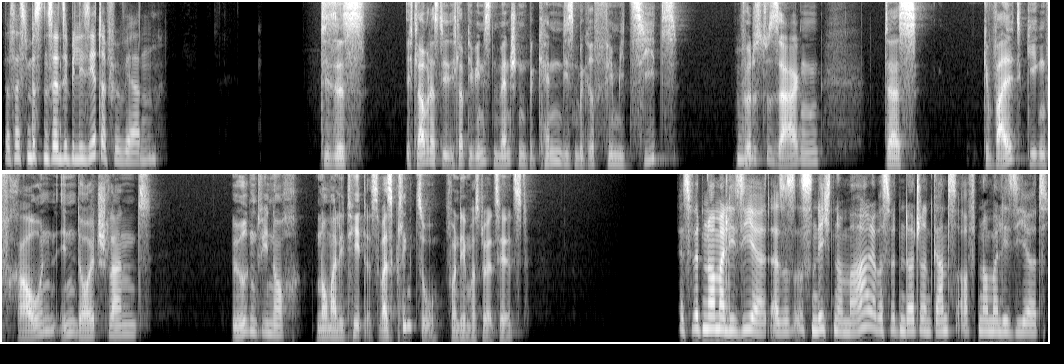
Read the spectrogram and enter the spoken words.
Das heißt, wir müssten sensibilisiert dafür werden. Dieses, ich glaube, dass die, ich glaube, die wenigsten Menschen bekennen diesen Begriff Femizid. Mhm. Würdest du sagen, dass Gewalt gegen Frauen in Deutschland irgendwie noch Normalität ist? Weil es klingt so von dem, was du erzählst. Es wird normalisiert. Also es ist nicht normal, aber es wird in Deutschland ganz oft normalisiert.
